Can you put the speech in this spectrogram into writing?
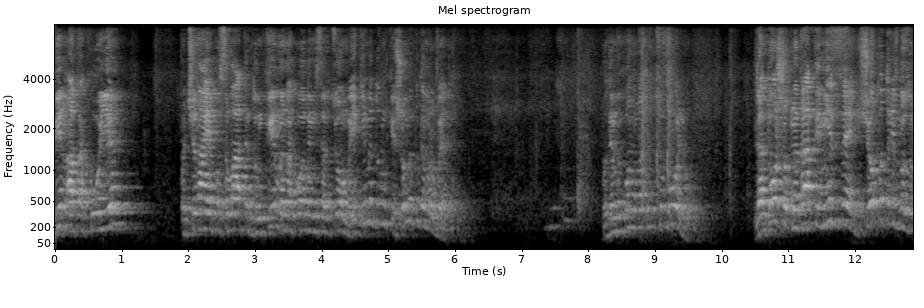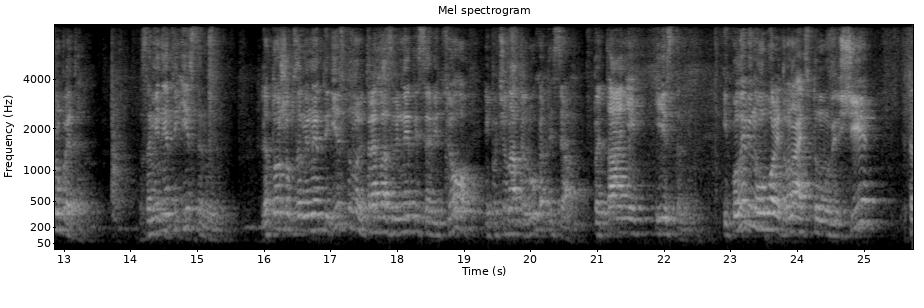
він атакує, починає посилати думки, ми знаходимося в цьому. Які ми думки? Що ми будемо робити? Будемо виконувати цю волю. Для того, щоб не дати місце, що потрібно зробити? Замінити істиною. Для того, щоб замінити істиною, треба звільнитися від цього і починати рухатися в питанні істини. І коли він говорить в 12 вірші, е,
